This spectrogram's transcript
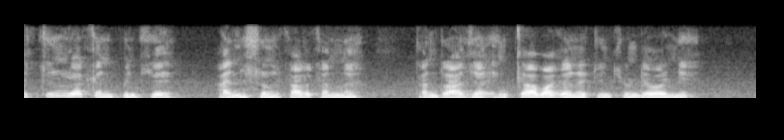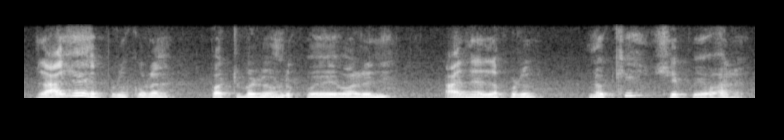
చిత్రంలో కనిపించే అన్ని సునకాల కన్నా తన రాజా ఇంకా బాగా నటించి ఉండేవాడిని. రాజా ఎప్పుడు కూడా పట్టుబడి ఉండకపోయేవాడని ఆయన ఎల్లప్పుడూ నొక్కి చెప్పేవారు.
